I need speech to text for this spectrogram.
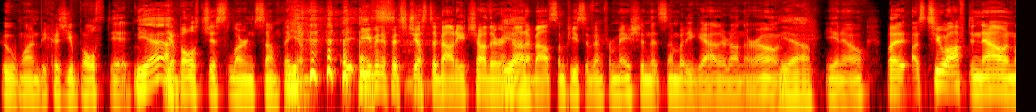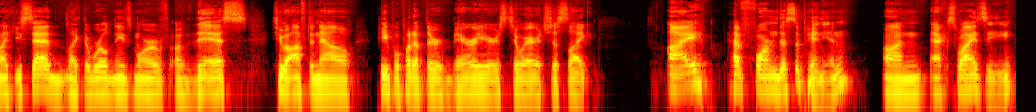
who won because you both did Yeah. you both just learned something even if it's just about each other and Yeah. not about some piece of information that somebody gathered on their own. Yeah. You know, but it's too often now, and like you said, like the world needs more of, of this. Too often now, people put up their barriers to where it's just like, I have formed this opinion on XYZ.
